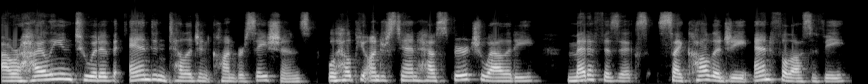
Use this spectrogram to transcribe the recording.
Our highly intuitive and intelligent conversations will help you understand how spirituality, metaphysics, psychology, and philosophy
